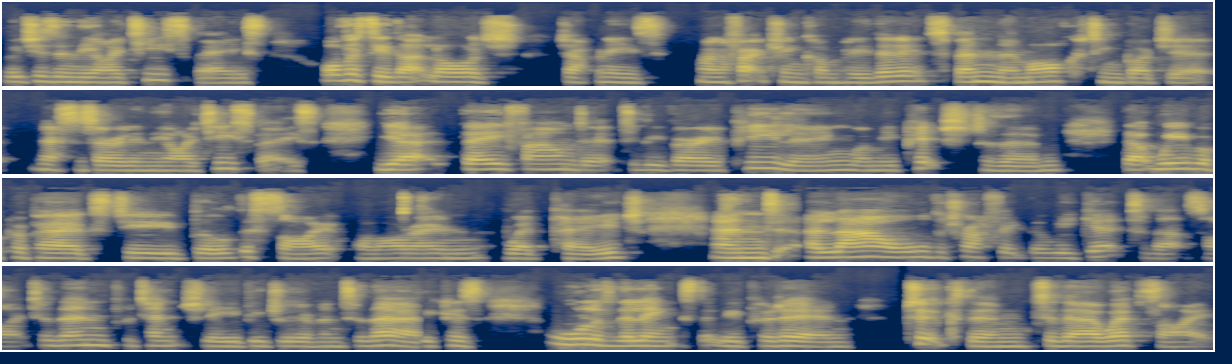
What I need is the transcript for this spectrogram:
which is in the IT space, obviously that large Japanese manufacturing company, they don't spend their marketing budget necessarily in the IT space. Yet they found it to be very appealing when we pitched to them that we were prepared to build the site on our own web page and allow all the traffic that we get to that site to then potentially be driven to there because all of the links that we put in took them to their website.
